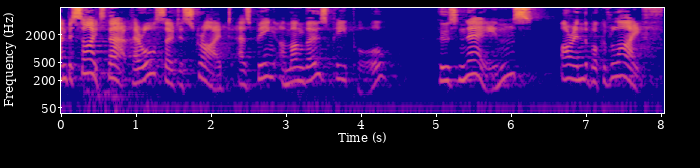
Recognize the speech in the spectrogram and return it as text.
And besides that, they're also described as being among those people whose names are in the book of life.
